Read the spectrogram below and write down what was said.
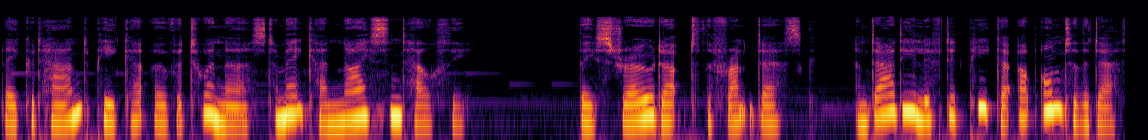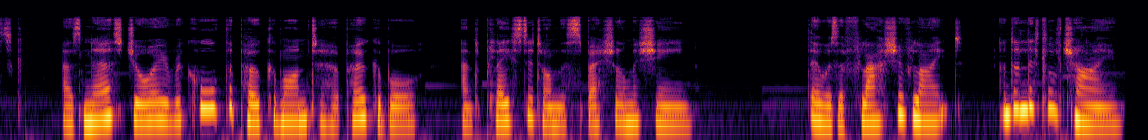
they could hand Pika over to a nurse to make her nice and healthy. They strode up to the front desk, and Daddy lifted Pika up onto the desk as Nurse Joy recalled the Pokemon to her Pokeball and placed it on the special machine. There was a flash of light and a little chime.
